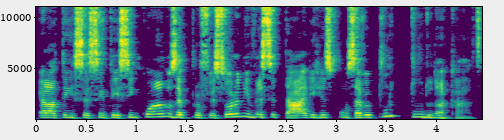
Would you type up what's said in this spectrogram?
Ela tem 65 anos, é professora universitária e responsável por tudo na casa.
